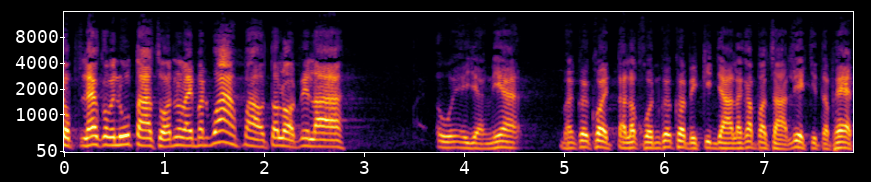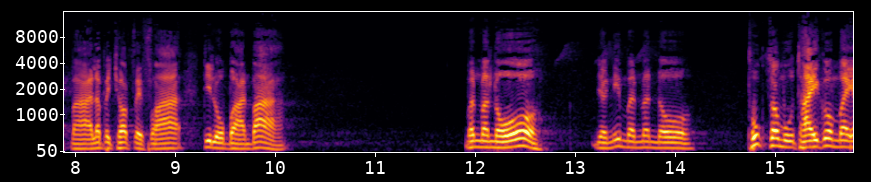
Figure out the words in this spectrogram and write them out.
จบแล้วก็ไม่รู้ตาสอนอะไร มันว่างเปล่าตลอดเวลาโอ้ยอย่างเนี้ยมันค่อยๆแต่ละคนค่อยๆไปกินยาแล้วก็ประสาทเรียกจิตแพทย์มา แล้วไปช็อตไฟฟ้าที่โรงพยาบาลบ้า มันมโน อย่างนี้มันมโน ทุกสมุทัยก็ไม่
